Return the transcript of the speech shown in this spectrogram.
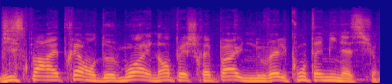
disparaîtraient en deux mois et n'empêcheraient pas une nouvelle contamination.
